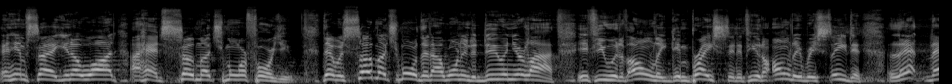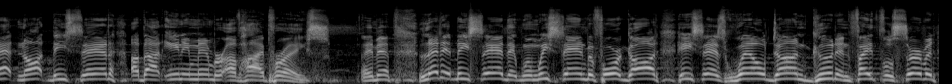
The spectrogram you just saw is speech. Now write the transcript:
and Him say, you know what? I had so much more for you. There was so much more that I wanted to do in your life if you would have only embraced it, if you'd only received it. Let that not be said about any member of high praise. Amen. Let it be said that when we stand before God, He says, Well done, good and faithful servant.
